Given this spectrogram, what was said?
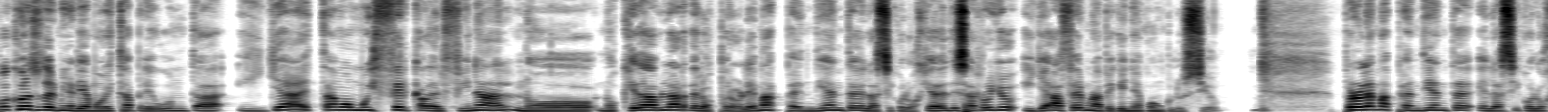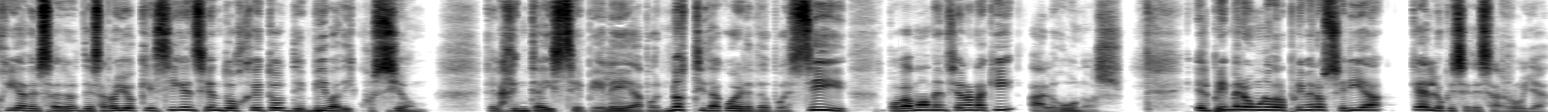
Pues con esto terminaríamos esta pregunta y ya estamos muy cerca del final. Nos, nos queda hablar de los problemas pendientes de la psicología del desarrollo y ya hacer una pequeña conclusión. Problemas pendientes en la psicología del desarrollo que siguen siendo objeto de viva discusión. Que la gente ahí se pelea, pues no estoy de acuerdo, pues sí. Pues vamos a mencionar aquí algunos. El primero, uno de los primeros sería qué es lo que se desarrolla.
